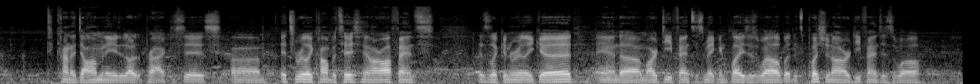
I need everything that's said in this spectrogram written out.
kind of dominated other practices. Um, it's really competition. Our offense is looking really good, and um, our defense is making plays as well, but it's pushing our defense as well.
